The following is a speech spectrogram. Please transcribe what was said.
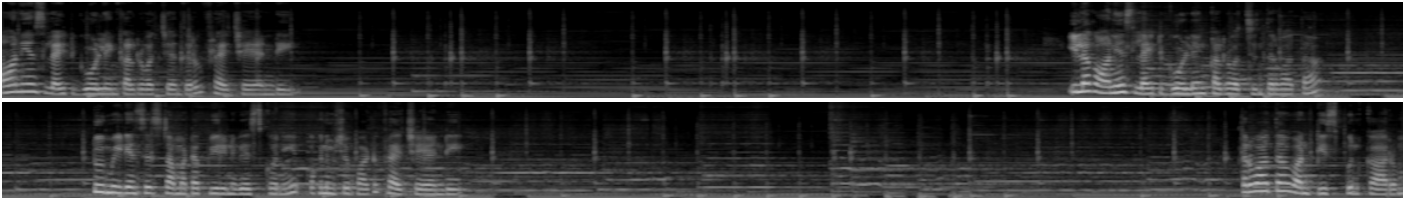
ఆనియన్స్ లైట్ గోల్డెన్ కలర్ వచ్చేంత వరకు ఫ్రై చేయండి. ఇలాగ ఆనియన్స్ లైట్ గోల్డెన్ కలర్ వచ్చిన తర్వాత టూ మీడియం సైజ్ టమాటా ప్యూరీని వేసుకొని ఒక నిమిషం పాటు ఫ్రై చేయండి. తర్వాత వన్ టీ స్పూన్ కారం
